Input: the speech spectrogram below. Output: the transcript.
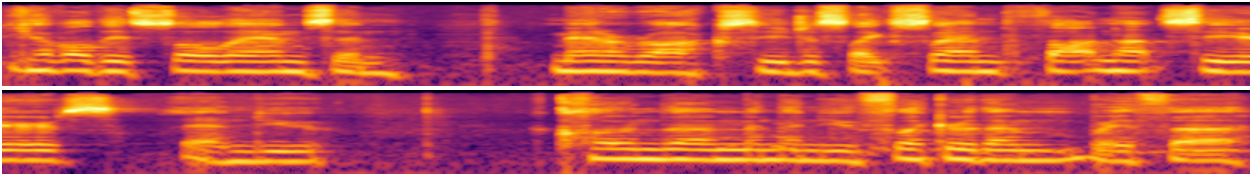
you have all these soul lands and mana rocks. So you just like slam Thought-Knot Seers and you clone them and then you flicker them with uh,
